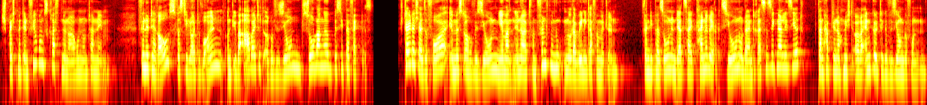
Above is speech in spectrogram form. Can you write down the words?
Sprecht mit den Führungskräften in eurem Unternehmen. Findet heraus, was die Leute wollen und überarbeitet eure Vision so lange, bis sie perfekt ist. Stellt euch also vor, ihr müsst eure Vision jemanden innerhalb von fünf Minuten oder weniger vermitteln. Wenn die Person in der Zeit keine Reaktion oder Interesse signalisiert, dann habt ihr noch nicht eure endgültige Vision gefunden.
